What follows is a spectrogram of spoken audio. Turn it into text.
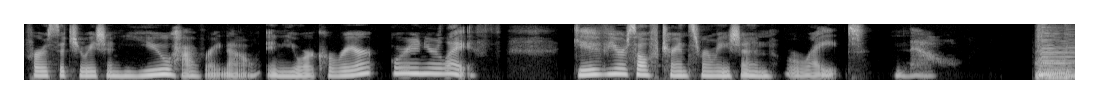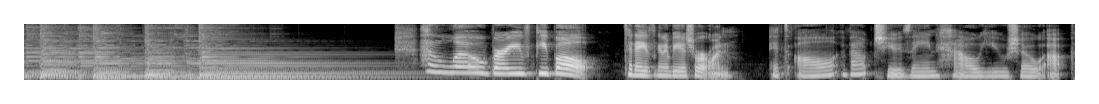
for a situation you have right now in your career or in your life. Give yourself transformation right now. Hello, brave people. Today is going to be a short one. It's all about choosing how you show up.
